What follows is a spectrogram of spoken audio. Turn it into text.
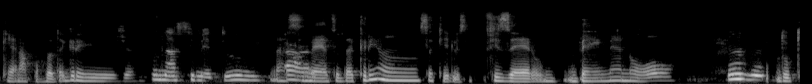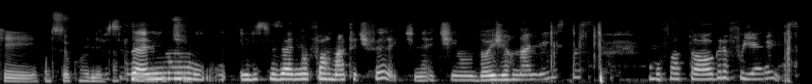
que é na porta da igreja, O nascimento nascimento da criança, que eles fizeram bem menor Uhum. do que aconteceu com ele. Eles fizeram, um, eles fizeram um formato diferente, né? Tinham dois jornalistas, um fotógrafo e era isso.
